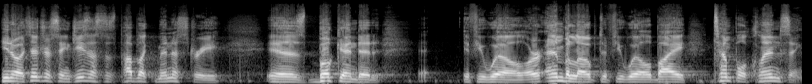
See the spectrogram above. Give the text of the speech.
You know, it's interesting. Jesus' public ministry is bookended, if you will, or enveloped, if you will, by temple cleansing.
